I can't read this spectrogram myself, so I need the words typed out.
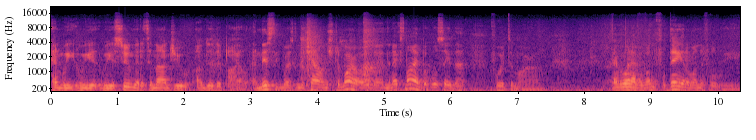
and we, we, we assume that it's a non-Jew under the pile. And this the is going to challenge tomorrow in the next line, but we'll save that for tomorrow. Everyone have a wonderful day and a wonderful week.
